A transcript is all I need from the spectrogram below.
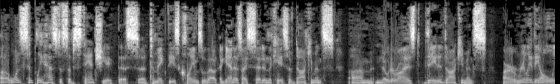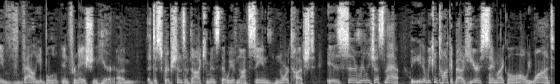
uh, one simply has to substantiate this. Uh, to make these claims without, again, as I said, in the case of documents, um, notarized dated documents are really the only valuable information here. Um, descriptions of documents that we have not seen nor touched is uh, really just that. You know, we can talk about hearsay, Michael, all we want.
